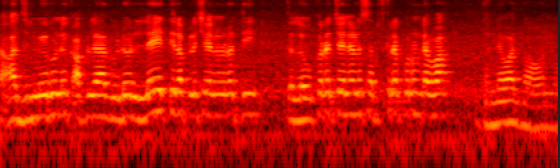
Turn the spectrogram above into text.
आज मिरवणूक आपल्या व्हिडिओ लय येतील आपल्या चॅनलवरती तर लवकरच चॅनलला सबस्क्राईब करून ठेवा. धन्यवाद भावांनो.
